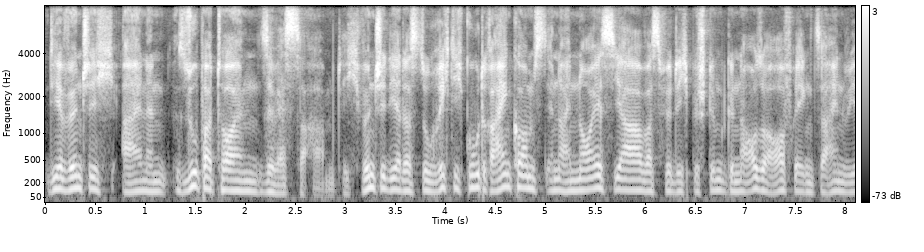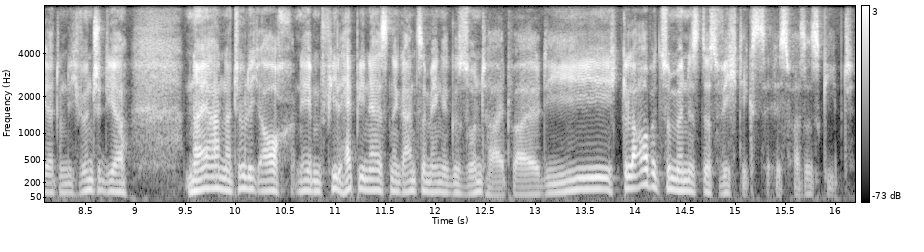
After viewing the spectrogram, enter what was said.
dir wünsche ich einen super tollen Silvesterabend. Ich wünsche dir, dass du richtig gut reinkommst in ein neues Jahr, was für dich bestimmt genauso aufregend sein wird. Und ich wünsche dir, naja, natürlich auch neben viel Happiness eine ganze Menge Gesundheit, weil die, ich glaube, zumindest das Wichtigste ist, was es gibt.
